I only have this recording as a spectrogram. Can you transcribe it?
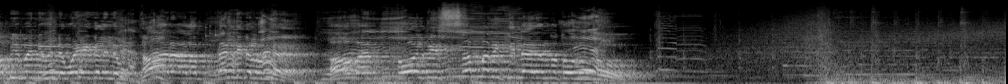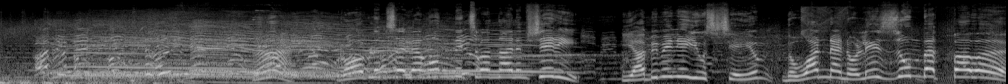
അഭിമന്യുവിന്റെ വഴികളിലും ധാരാളം കല്ലുകളുണ്ട്. അവൻ തോൽവി സമ്മതിക്കില്ല എന്ന് തോന്നുന്നു. പ്രോബ്ലംസ് എല്ലാം ഒന്നിച്ച് വന്നാലും ശരി. ഈ അഭിമന്യു യൂസ് ചെയ്യും the one and only zoom back power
